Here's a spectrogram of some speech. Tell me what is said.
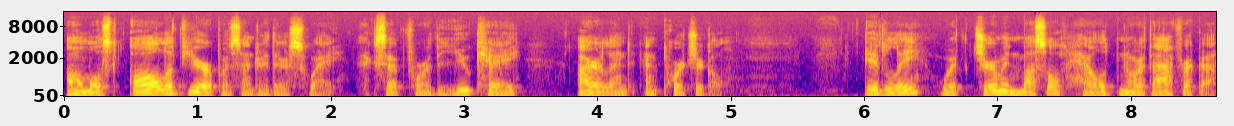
Almost all of Europe was under their sway, except for the UK, Ireland, and Portugal. Italy, with German muscle, held North Africa.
